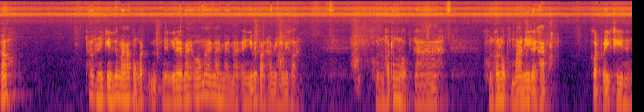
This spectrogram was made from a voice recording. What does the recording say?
เอาถ้าถึงนี้กินขึ้นมาครับผมก็อย่างนี้เลยไหมอ๋อไม่ไม่ไม่ไม่อย่างนี้ไปก่อนครับอย่างนี้ไปก่อน คุณเขาต้องหลบนะ คุณเขาหลบผมมานี่เลยครับ กดไว้อีกทีหนึ่ง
